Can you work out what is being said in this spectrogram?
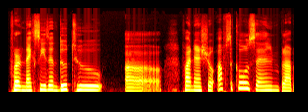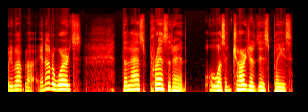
for next season due to uh financial obstacles and blah blah blah blah. In other words, the last president who was in charge of this place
